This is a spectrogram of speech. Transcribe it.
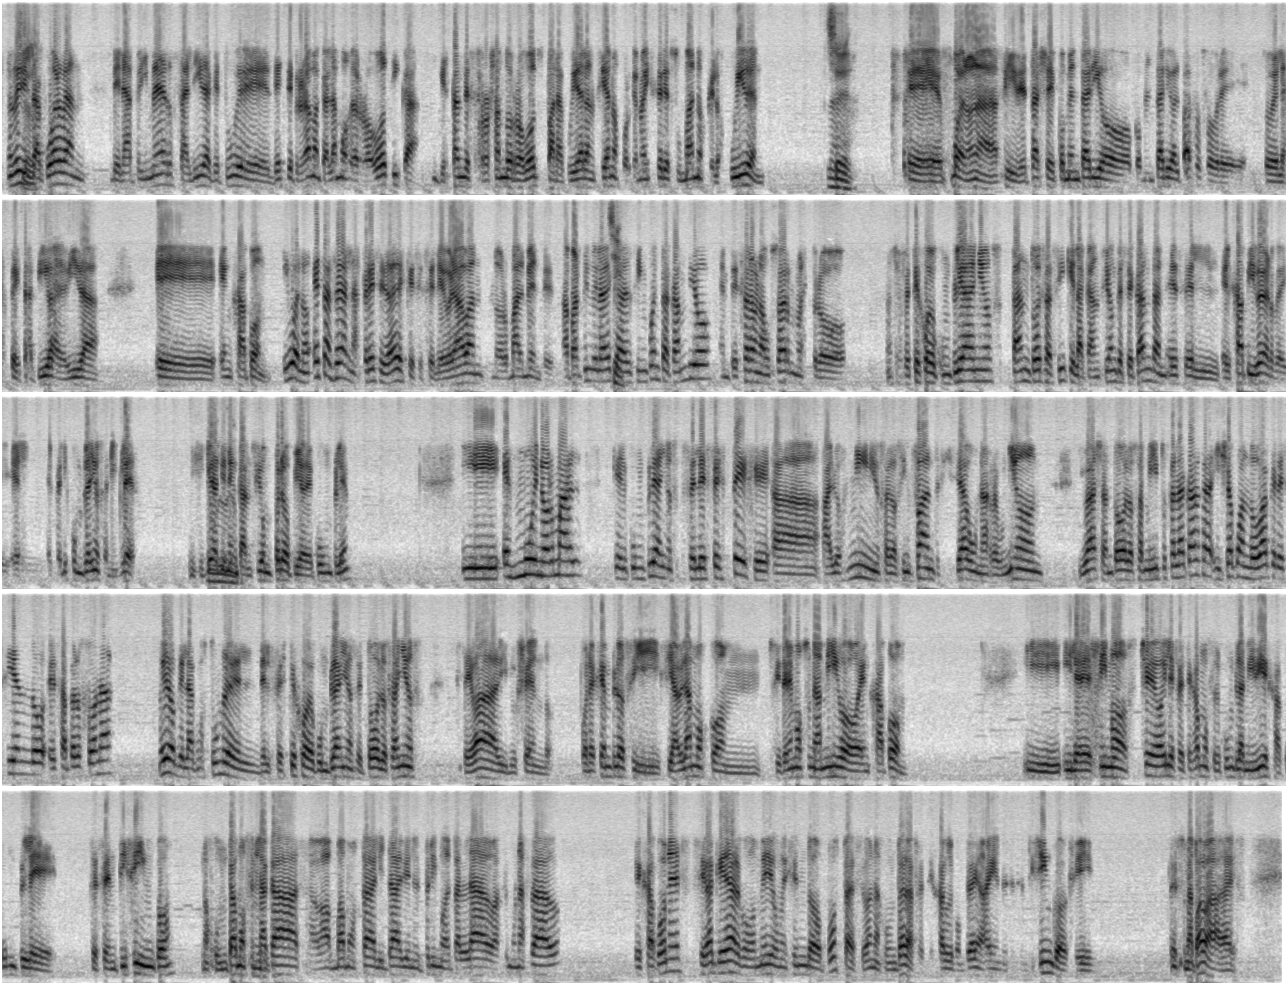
No sé si se acuerdan de la primer salida que tuve de este programa que hablamos de robótica y que están desarrollando robots para cuidar ancianos porque no hay seres humanos que los cuiden. Sí. Eh, bueno, nada, sí, detalle, comentario, comentario al paso sobre, sobre la expectativa de vida eh, en Japón. Y bueno, estas eran las tres edades que se celebraban normalmente. A partir de la década del 50 cambió, empezaron a usar nuestro nuestro festejo de cumpleaños, tanto es así que la canción que se cantan es el, Happy Birthday, el, feliz cumpleaños en inglés. Ni siquiera tienen canción propia de cumple. Y es muy normal que el cumpleaños se le festeje a, a los niños, a los infantes, y se haga una reunión y vayan todos los amiguitos a la casa, y ya cuando va creciendo esa persona, veo que la costumbre del, festejo de cumpleaños de todos los años se va diluyendo. Por ejemplo, si, si hablamos con, si tenemos un amigo en Japón y, y, le decimos, che, hoy le festejamos el cumple a mi vieja, cumple 65, nos juntamos en la casa, vamos tal y tal, viene el primo de tal lado, hacemos un asado, el japonés se va a quedar como medio como diciendo, posta, se van a juntar a festejar el cumpleaños a alguien de 65, sí, es una pavada eso.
